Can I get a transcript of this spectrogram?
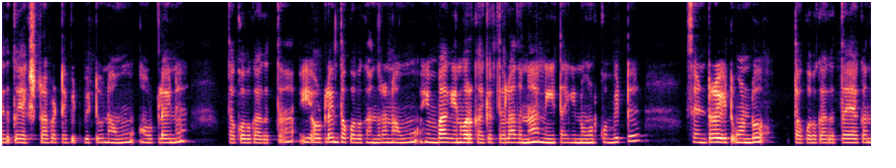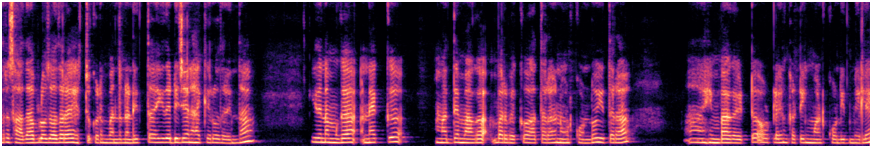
ಇದಕ್ಕೆ ಎಕ್ಸ್ಟ್ರಾ ಬಟ್ಟೆ ಬಿಟ್ಬಿಟ್ಟು ನಾವು ಔಟ್ಲೈನ್ ತಗೋಬೇಕಾಗುತ್ತೆ ಈ ಔಟ್ಲೈನ್ ತಗೋಬೇಕಂದ್ರೆ ನಾವು ಹಿಂಭಾಗ ಏನು ವರ್ಕ್ ಹಾಕಿರ್ತೀವಲ್ಲ ಅದನ್ನು ನೀಟಾಗಿ ನೋಡ್ಕೊಂಬಿಟ್ಟು ಸೆಂಟ್ರ್ ಇಟ್ಕೊಂಡು ತಗೋಬೇಕಾಗುತ್ತೆ ಯಾಕಂದ್ರೆ ಸಾದಾ ಬ್ಲೌಸ್ ಆದರೆ ಹೆಚ್ಚು ಕಡಿಮೆ ಬಂದ್ರೆ ನಡೀತ ಇದು ಡಿಸೈನ್ ಹಾಕಿರೋದ್ರಿಂದ. ಇದು ನಮ್ಗೆ ನೆಕ್ ಮಧ್ಯಮಾಗ ಬರಬೇಕು. ಆ ಥರ ನೋಡಿಕೊಂಡು ಈ ಥರ ಹಿಂಭಾಗ ಇಟ್ಟು ಔಟ್ಲೈನ್ ಕಟಿಂಗ್ ಮಾಡ್ಕೊಂಡಿದ್ಮೇಲೆ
